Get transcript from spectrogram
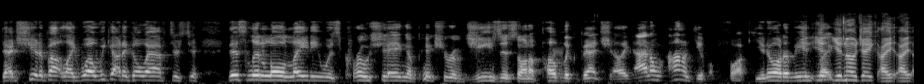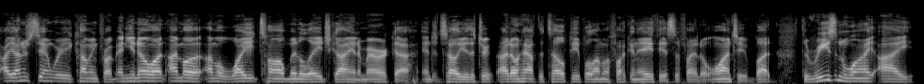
that shit about like, well, we got to go after this little old lady was crocheting a picture of Jesus on a public bench. Like, I don't, I don't give a fuck. You know what I mean? You, like, you know, Jake, I, I understand where you're coming from, and you know what? I'm a, I'm a white, tall, middle-aged guy in America, and to tell you the truth, I don't have to tell people I'm a fucking atheist if I don't want to. But the reason why I,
